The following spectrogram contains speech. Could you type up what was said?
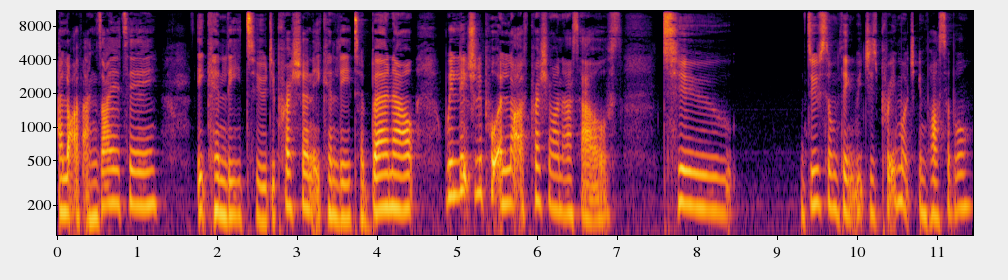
a lot of anxiety. It can lead to depression. It can lead to burnout. We literally put a lot of pressure on ourselves to do something which is pretty much impossible.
